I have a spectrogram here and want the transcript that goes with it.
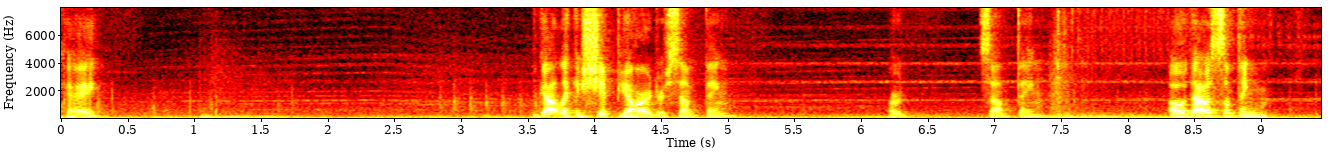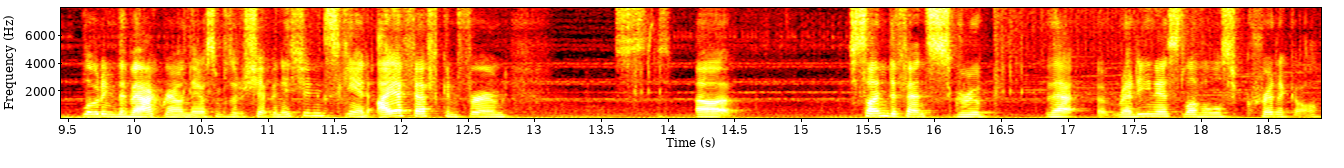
Okay. We got like a shipyard or something. Or something. Oh, that was something floating in the background there, some sort of ship. Initiating scanned. IFF confirmed. Uh, Sun Defense Group that readiness levels critical.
